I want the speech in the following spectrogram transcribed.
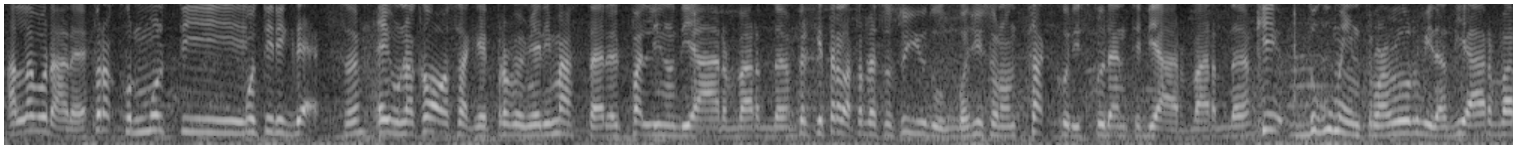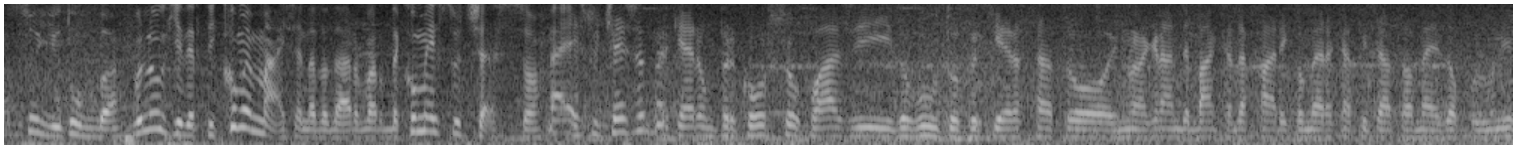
a lavorare, però con molti, molti regrets e una cosa che proprio mi è rimasta era il pallino di Harvard, perché tra l'altro adesso su YouTube ci sono un sacco di studenti di Harvard che documentano la loro vita di Harvard su YouTube. Volevo chiederti come mai sei andato ad Harvard, come è successo? Beh, è successo perché era un percorso quasi dovuto per chi era stato in una grande banca d'affari come era capitato a me dopo l'università.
